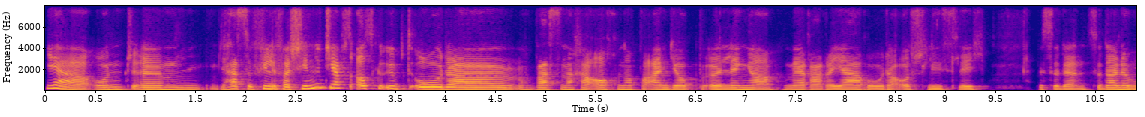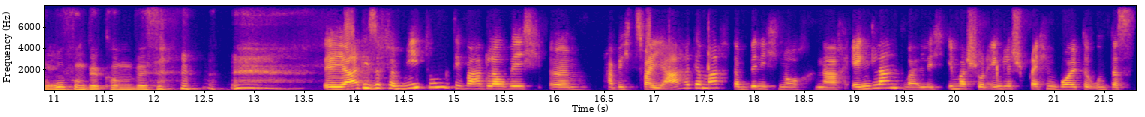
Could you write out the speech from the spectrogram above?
Ja, und ähm, hast du viele verschiedene Jobs ausgeübt oder warst nachher auch noch bei einem Job äh, länger, mehrere Jahre oder ausschließlich, bis du dann zu deiner Berufung gekommen bist? ja, diese Vermietung, die war, glaube ich, ähm, habe ich zwei Jahre gemacht. Dann bin ich noch nach England, weil ich immer schon Englisch sprechen wollte und das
